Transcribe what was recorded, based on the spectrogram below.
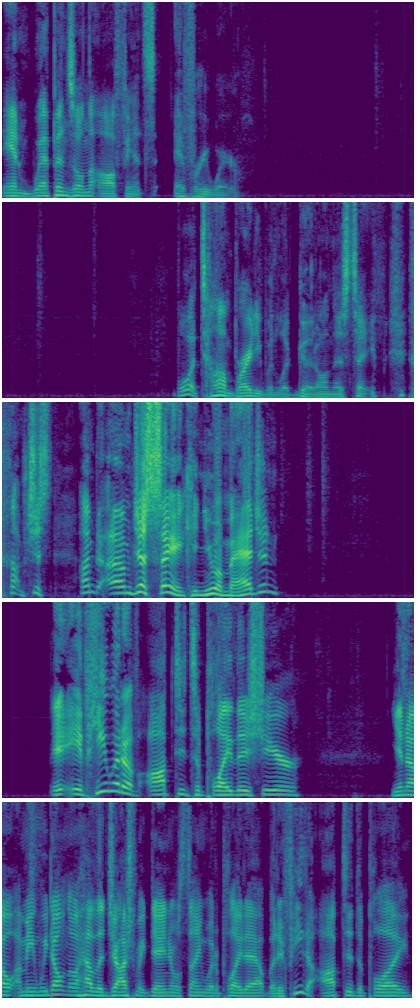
And weapons on the offense everywhere. Boy, Tom Brady would look good on this team. I'm just I'm I'm just saying, can you imagine? If he would have opted to play this year, you know, I mean, we don't know how the Josh McDaniels thing would have played out, but if he'd opted to play,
